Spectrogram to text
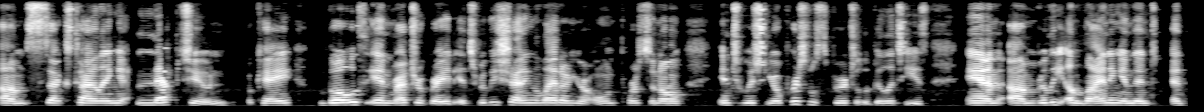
um, sextiling Neptune, okay, both in retrograde, it's really shining the light on your own personal intuition, your personal spiritual abilities, and um, really aligning and, and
